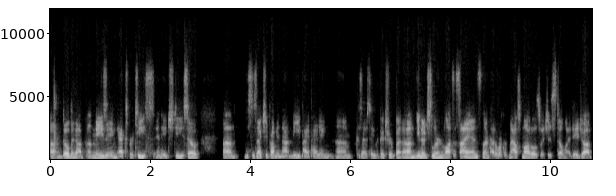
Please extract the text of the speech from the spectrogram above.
um, building up amazing expertise in HD. So um, this is actually probably not me pipetting because um, I was taking the picture, but um, you know, just learned lots of science, learned how to work with mouse models, which is still my day job,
